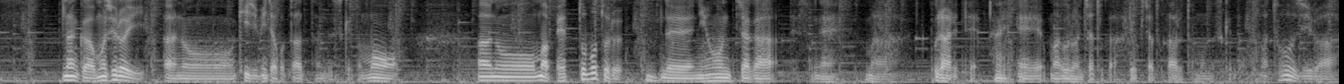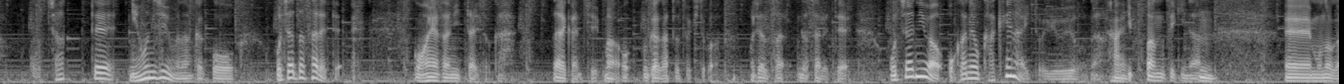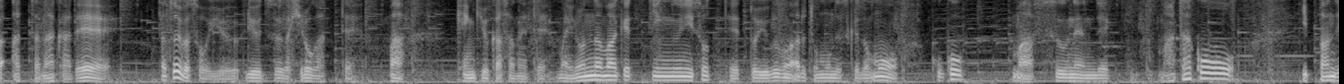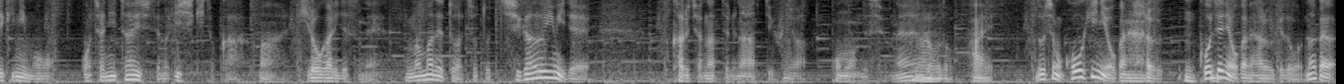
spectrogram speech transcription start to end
なんか面白い、あのー、記事見たことあったんですけども、あのー、まあ、ペットボトルで日本茶がですね、まあ、売られて、はい、えー、まあ、ウーロン茶とか緑茶とかあると思うんですけど、まあ、当時はお茶って日本人はなんかこうお茶出されてご飯屋さんに行ったりとか誰かにち、まあ、伺った時とかお茶出されてお茶にはお金をかけないというような一般的な、はいうん、えー、ものがあった中で例えばそういう流通が広がって、まあ、研究重ねて、まあ、いろんなマーケティングに沿ってという部分あると思うんですけどもここまあ数年でまたこう一般的にもお茶に対しての意識とか、まあ、広がりですね。今までとはちょっと違う意味でカルチャーになってるなっていうふうには思うんですよね。なるほど、はい、どうしてもコーヒーにお金払う紅茶にはお金払うけどなんか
